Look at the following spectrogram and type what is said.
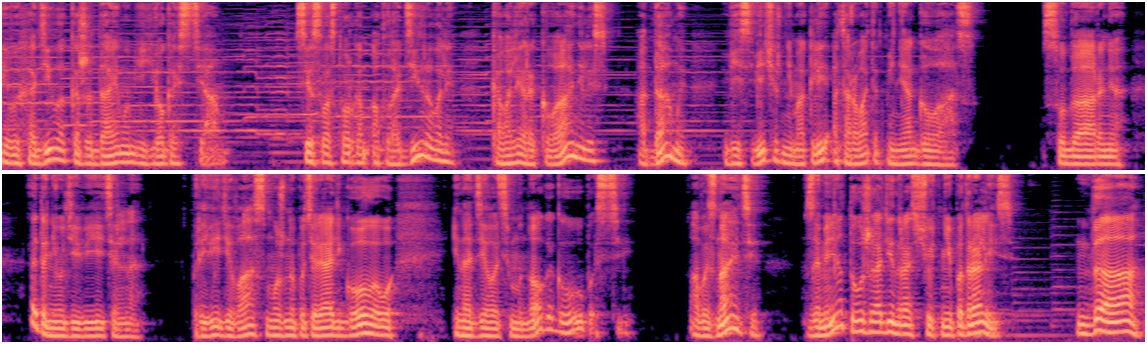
и выходила к ожидаемым ее гостям. Все с восторгом аплодировали, кавалеры кланялись, а дамы весь вечер не могли оторвать от меня глаз. «Сударыня, это неудивительно. При виде вас можно потерять голову и наделать много глупостей. А вы знаете, за меня тоже один раз чуть не подрались. Да,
